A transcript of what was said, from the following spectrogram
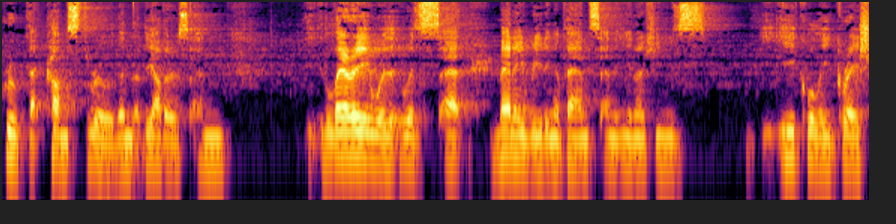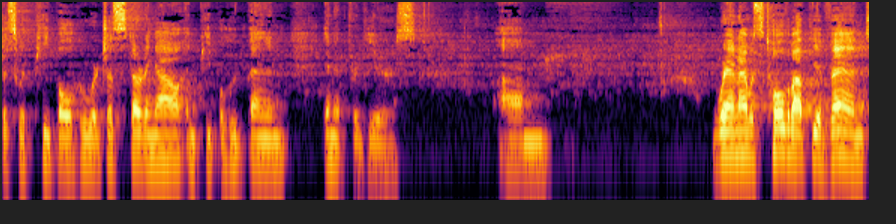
group that comes through, then the, the others. And Larry was, was at many reading events, and you know he was equally gracious with people who were just starting out and people who'd been in, in it for years. Um, when I was told about the event,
